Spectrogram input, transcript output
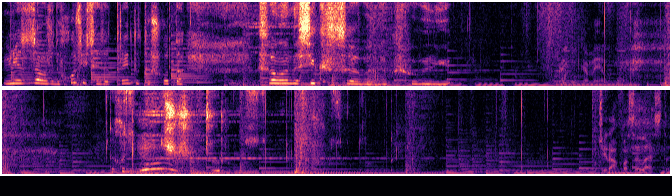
мені завжди хочеться затрейдити щось саме на Six 7, якщо мені. Та хоч Girafa Celeste.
